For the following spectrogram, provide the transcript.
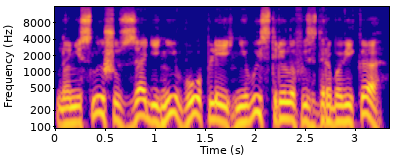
но не слышу сзади ни воплей, ни выстрелов из дробовика.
